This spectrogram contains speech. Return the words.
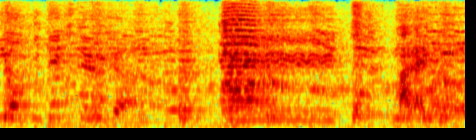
よくできてるが。まだもの。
